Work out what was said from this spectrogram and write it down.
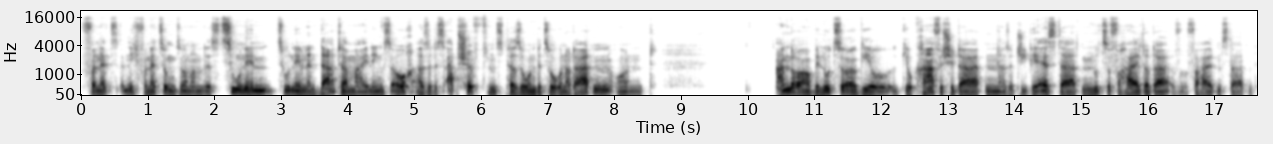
Vernetz, nicht Vernetzung, sondern des zunehm, zunehmenden Data Minings auch, also des Abschöpfens personenbezogener Daten und anderer Benutzer, geo, geografische Daten, also GPS-Daten, Nutzerverhaltensdaten.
